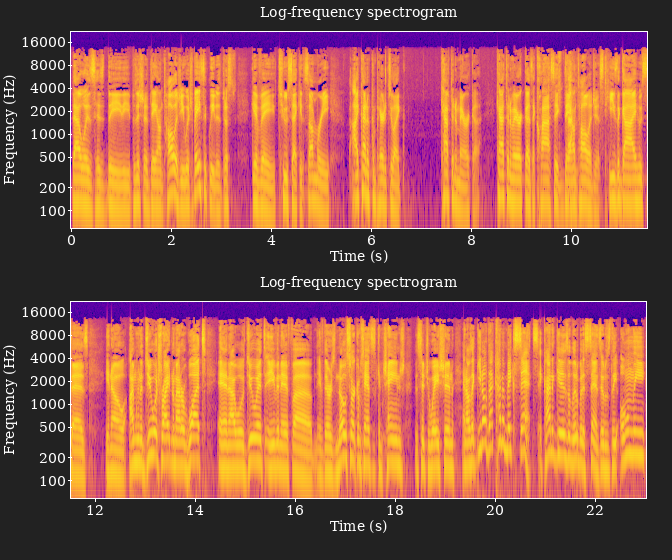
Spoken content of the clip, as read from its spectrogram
that was his the, the position of deontology, which basically to just give a two second summary, I kind of compared it to like Captain America. Captain America is a classic deontologist. He's the guy who says, you know, I'm going to do what's right no matter what, and I will do it even if uh, if there's no circumstances can change the situation. And I was like, you know, that kind of makes sense. It kind of gives a little bit of sense. It was the only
